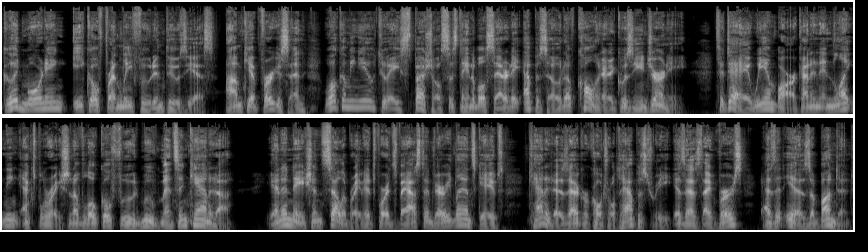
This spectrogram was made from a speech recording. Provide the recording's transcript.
Good morning, eco friendly food enthusiasts. I'm Kip Ferguson, welcoming you to a special Sustainable Saturday episode of Culinary Cuisine Journey. Today, we embark on an enlightening exploration of local food movements in Canada. In a nation celebrated for its vast and varied landscapes, Canada's agricultural tapestry is as diverse as it is abundant,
